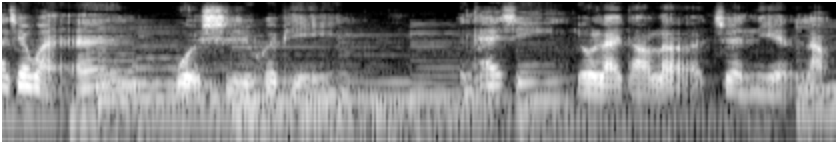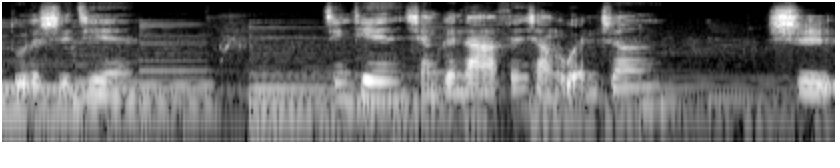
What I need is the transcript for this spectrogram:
大家晚安，我是慧萍，很开心又来到了正念朗读的时间。今天想跟大家分享的文章是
